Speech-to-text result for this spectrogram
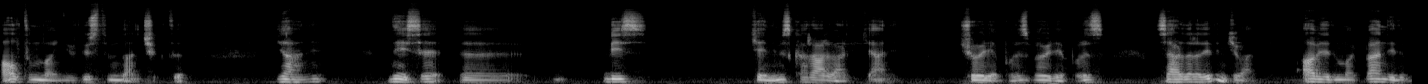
Altımdan girdi üstümden çıktı. Yani neyse e, biz kendimiz karar verdik yani. Şöyle yaparız böyle yaparız. Serdar'a dedim ki ben Abi dedim bak ben dedim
